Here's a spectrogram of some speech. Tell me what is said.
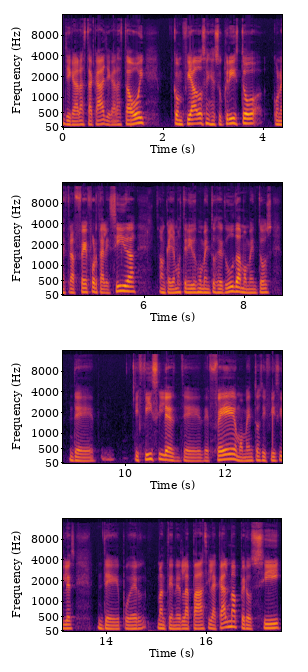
llegar hasta acá, llegar hasta hoy, confiados en Jesucristo, con nuestra fe fortalecida, aunque hayamos tenido momentos de duda, momentos de difíciles de, de fe, momentos difíciles de poder mantener la paz y la calma, pero sí,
